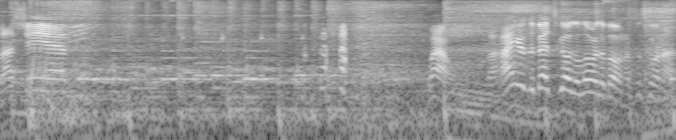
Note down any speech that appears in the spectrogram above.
Last chance. Wow. The higher the bets go, the lower the bonus. What's going on?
